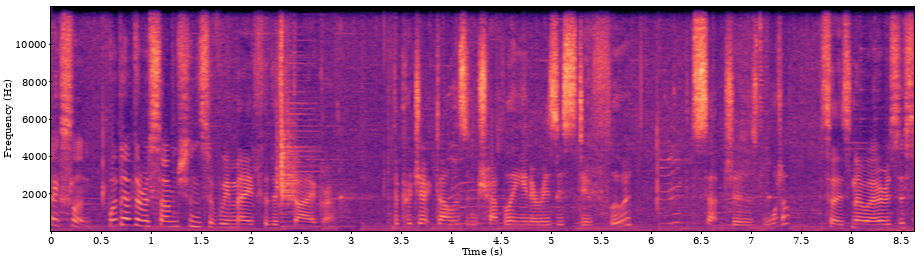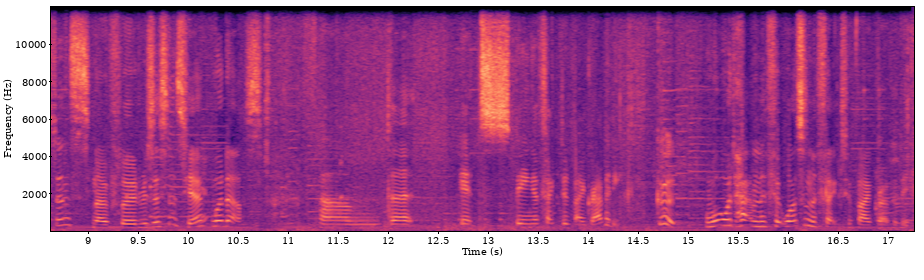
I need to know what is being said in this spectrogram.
Excellent. What other assumptions have we made for this diagram? The projectile isn't traveling in a resistive fluid, such as water, So there's no air resistance, no fluid resistance, yeah? What else? um, that it's being affected by gravity. Good. And what would happen if it wasn't affected by gravity?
